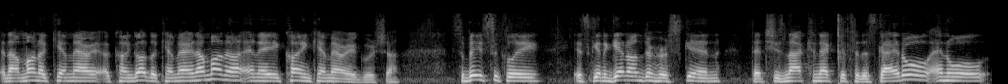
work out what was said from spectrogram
an amana can't marry a kohen gadol can marry an amana, and a kohen can't marry a grusha. So basically, it's going to get under her skin that she's not connected to this guy at all, and it will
